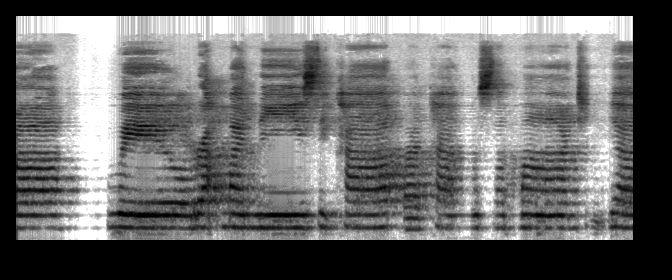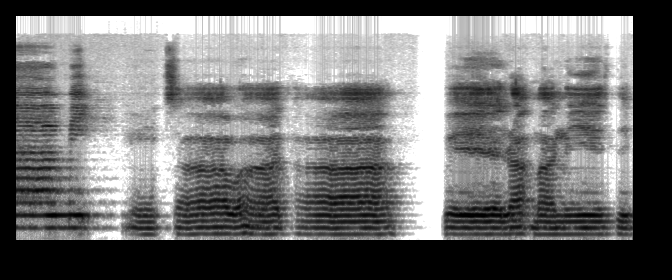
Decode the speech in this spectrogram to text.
า เวระมณีสิกขาปะทังสมาธิยามิมุสาวาทา เวระมณีสิก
